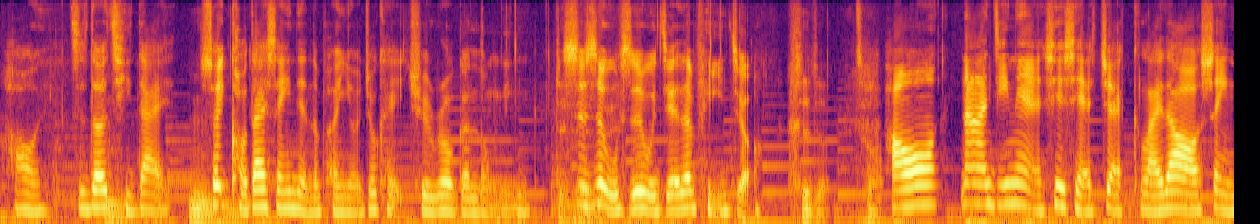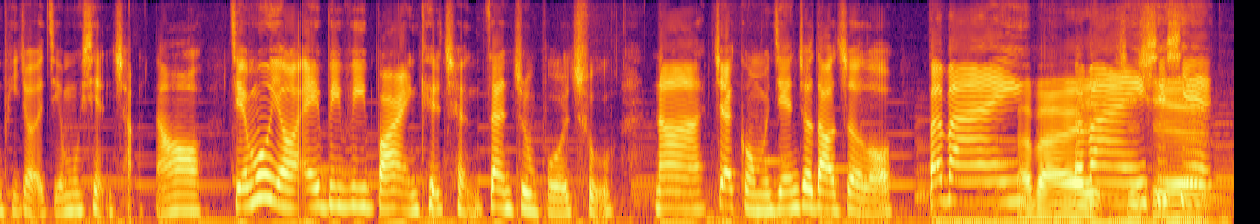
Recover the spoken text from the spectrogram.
好，值得期待。所以口袋深一点的朋友就可以去 Raw 跟龙吟试试五十五阶的啤酒。是的，错。好哦，那今天也谢谢 Jack 来到摄影啤酒的节目现场。然后节目由 ABV Bar and Kitchen 赞助播出。那 Jack，我们今天就到这喽，拜拜，拜拜，拜拜，谢谢。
